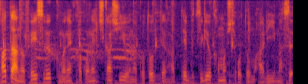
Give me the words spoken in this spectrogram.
あとあの Facebook もね過去ね近しいようなことってなって物議を醸したこともあります。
